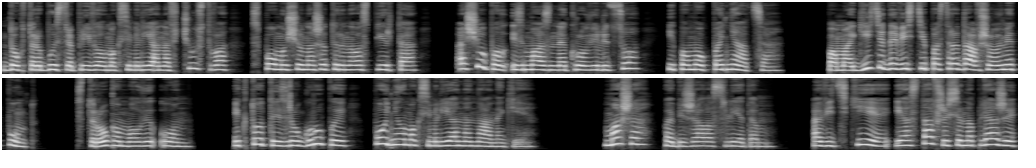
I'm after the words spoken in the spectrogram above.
Доктор быстро привел Максимилиана в чувство с помощью нашатырного спирта, ощупал измазанное кровью лицо и помог подняться. «Помогите довести пострадавшего в медпункт», – строго молвил он. И кто-то из рок-группы поднял Максимилиана на ноги. Маша побежала следом. О Витьке и оставшихся на пляже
